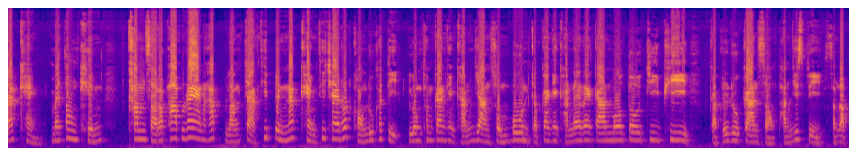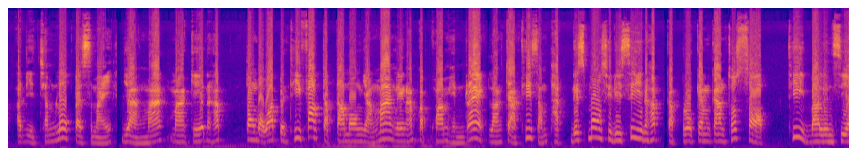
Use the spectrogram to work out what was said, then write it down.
นักแข่งไม่ต้องเข็นคำสารภาพแรกนะครับ หลังจากที่เป็นนักแข่งที่ใช้รถของดูคติลงทำการแข่งขันอย่างสมบูรณ์กับการแข่งขันในรายการ MotoGP กับฤดูกาล 2024 สำหรับอดีตแชมป์โลก 8 สมัย อย่างมาร์ค มาเกสนะครับ ต้องบอกว่าเป็นที่เฝ้าจับตามองอย่างมากเลยนะครับ กับความเห็นแรกหลังจากที่สัมผัส Desmo CDC นะครับ กับโปรแกรมการทดสอบ ที่บาเลนเซีย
